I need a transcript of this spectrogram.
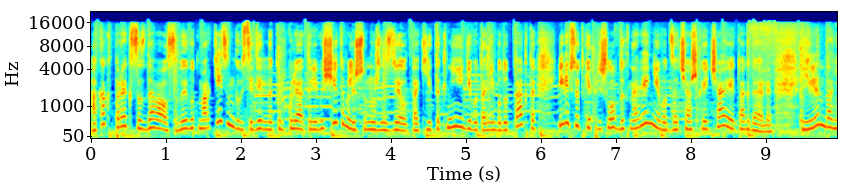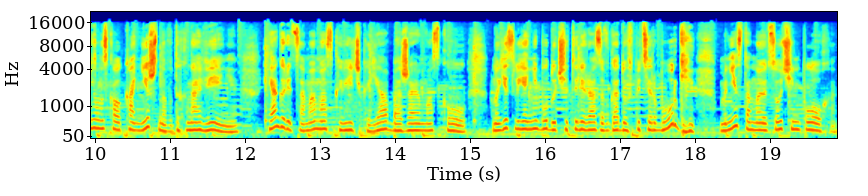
а как проект создавался? Вы вот маркетингово сидели на калькуляторе и высчитывали, что нужно сделать такие-то книги, вот они будут так-то? Или все-таки пришло вдохновение вот за чашкой чая и так далее? Елена Даниловна сказала, конечно, вдохновение. Я, говорит, сама москвичка, я обожаю Москву. Но если я не буду четыре раза в году в Петербурге, мне становится очень плохо.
